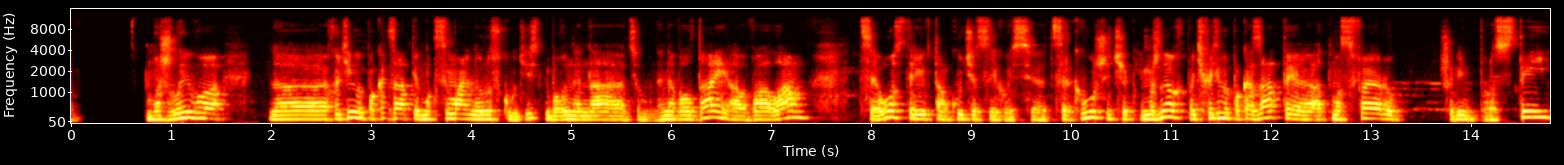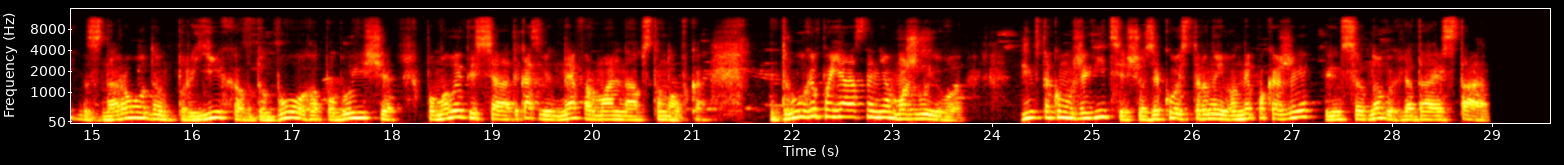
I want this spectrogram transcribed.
можливо, е, хотіли показати максимальну розкутість, бо вони на цьому не на Валдай, а в Алам. Це острів, там куча цих ось церквушечок. І, можливо, хотіли показати атмосферу, що він простий, з народом, приїхав до Бога поближче, помолитися. Така собі неформальна обстановка. Друге пояснення, можливо, він в такому же віці, що з якоїсь сторони його не покажи, він все одно виглядає старим.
